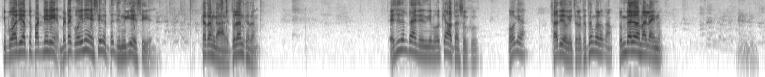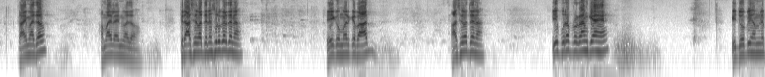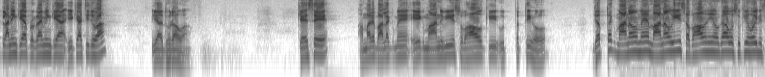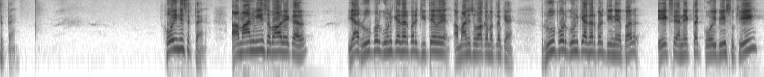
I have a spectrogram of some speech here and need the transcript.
कि बुआ जी अब तो पट नहीं रही बेटा, कोई नहीं, ऐसे ही रहता ज़िंदगी ऐसी है। खत्म कहानी, तुरंत खत्म। ऐसे चलता है ज़िंदगी में क्या होता है, सुख? हो गया। शादी हो गई, चलो खत्म करो काम। तुम भी आ जाओ हमारी लाइन में। काय में आ जाओ? हमारी लाइन में आ जाओ। फिर आशीर्वाद देना शुरू कर देना। एक उम्र के बाद आशीर्वाद देना। ये पूरा प्रोग्राम क्या है? ये जो भी हमने प्लानिंग किया प्रोग्रामिंग किया, ये क्या चीज़ हुआ? ये अधूरा हुआ। कैसे हमारे बालक में एक मानवीय स्वभाव की उत्पत्ति हो, जब तक मानव में मानवीय स्वभाव नहीं होगा, वो सुखी हो ही नहीं सकता है। हो ही नहीं सकता है। अमानवीय स्वभाव रहकर या रूप और गुण के आधार पर जीते हुए, अमानवीय स्वभाव का मतलब क्या है? रूप और गुण के आधार पर जीने पर एक से अनेक तक कोई भी सुखी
